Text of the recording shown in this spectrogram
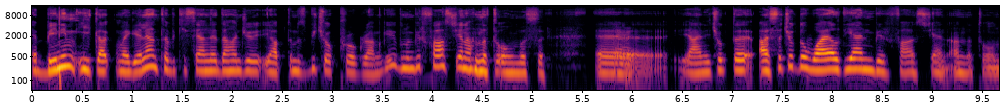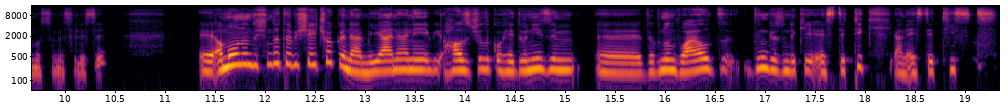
benim ilk aklıma gelen tabii ki seninle daha önce yaptığımız birçok program gibi bunun bir Faustian anlatı olması. Ee, evet. Yani çok da aslında çok da Wildian bir Faustian anlatı olması meselesi. Ee, ama onun dışında tabii şey çok önemli. Yani hani bir hazcılık, o hedonizm e, ve bunun Wilde'ın gözündeki estetik yani estetist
